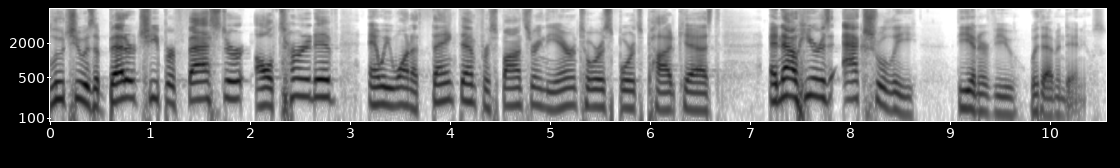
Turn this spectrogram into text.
Blue Chew is a better, cheaper, faster alternative, and we want to thank them for sponsoring the Aaron Torres Sports Podcast. And now here is actually the interview with Evan Daniels.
